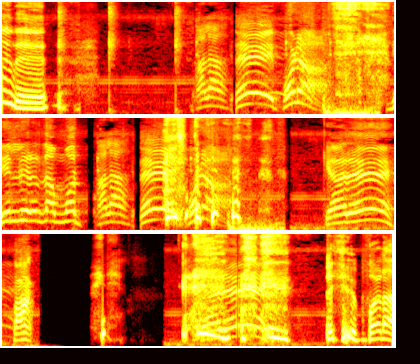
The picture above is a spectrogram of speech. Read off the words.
இது ஏய் போடா. தில் இருந்தா மொத். ஏய் போடா. யாரு? போடா.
